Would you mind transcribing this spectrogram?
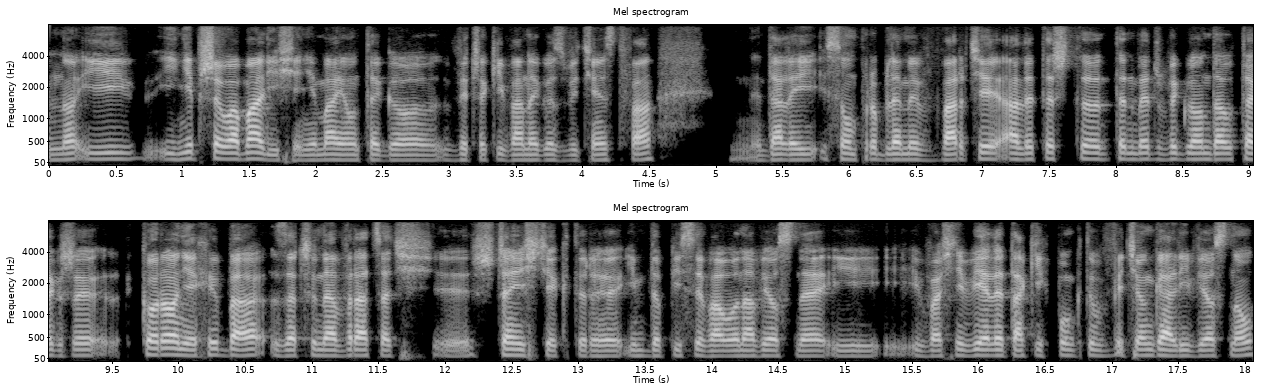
No i, i nie przełamali się, nie mają tego wyczekiwanego zwycięstwa. Dalej są problemy w Warcie, ale też to, ten mecz wyglądał tak, że Koronie chyba zaczyna wracać e, szczęście, które im dopisywało na wiosnę i, i właśnie wiele takich punktów wyciągali wiosną.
